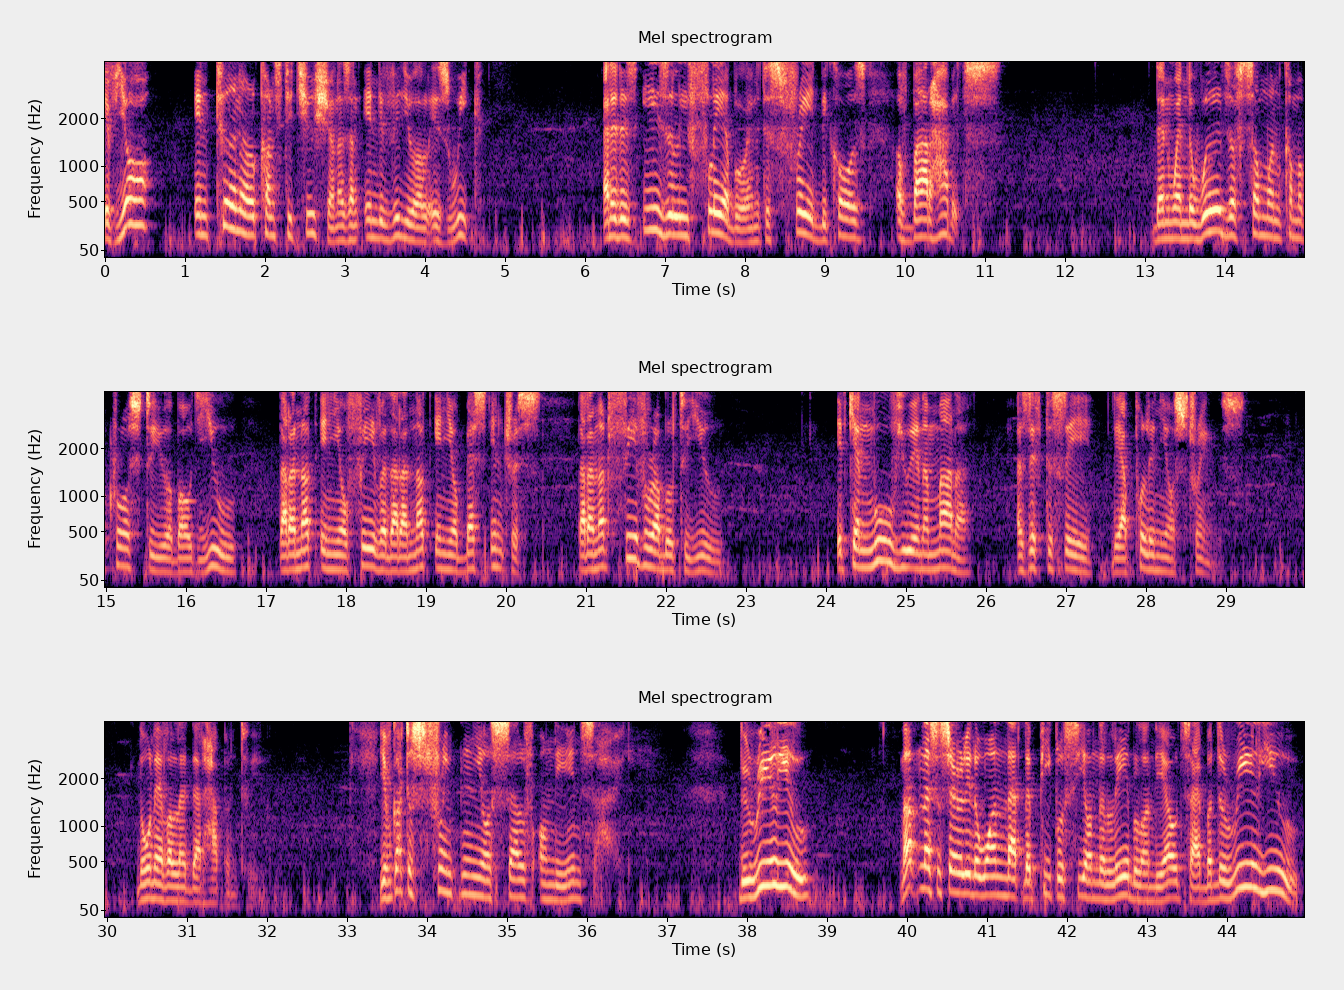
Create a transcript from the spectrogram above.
If your internal constitution as an individual is weak, and it is easily flayable and it is frayed because of bad habits, then when the words of someone come across to you about you that are not in your favor, that are not in your best interests, that are not favorable to you, it can move you in a manner as if to say they are pulling your strings. Don't ever let that happen to you. You've got to strengthen yourself on the inside. The real you not necessarily the one that the people see on the label on the outside, but the real you.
